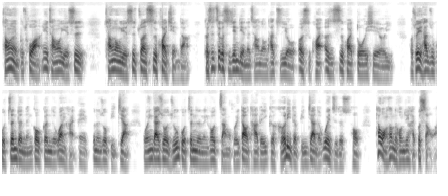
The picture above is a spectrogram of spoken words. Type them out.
长荣也不错啊，因为长荣也是长荣也是赚四块钱的。可是这个时间点的长荣，它只有二十块、二十四块多一些而已，所以它如果真的能够跟着万海，哎，不能说比价，我应该说，如果真的能够涨回到它的一个合理的评价的位置的时候，它往上的空间还不少啊。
